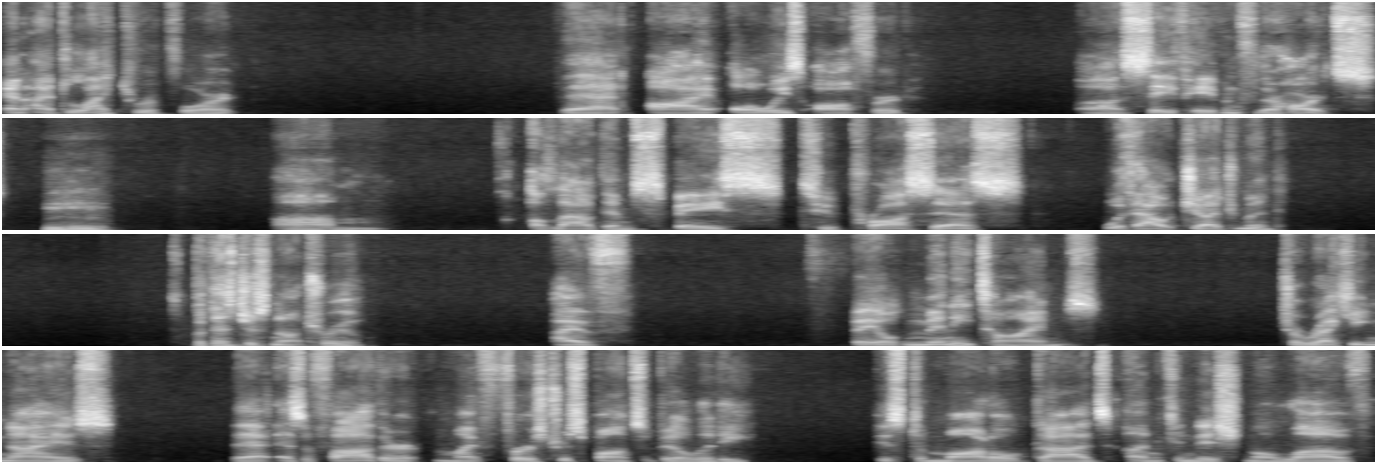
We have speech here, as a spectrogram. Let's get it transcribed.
And I'd like to report that I always offered a safe haven for their hearts, hmm um, allowed them space to process without judgment. But that's just not true. I've failed many times to recognize that as a father, my first responsibility is to model God's unconditional love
